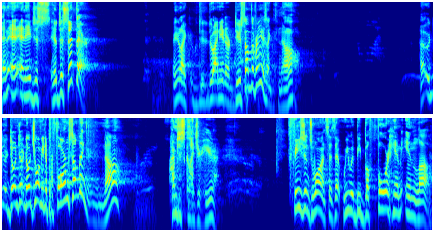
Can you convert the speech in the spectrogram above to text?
And, and, and he just, he'll just sit there. And you're like, do I need to do something for you? He's like, no. Uh, don't, don't you want me to perform something? No. I'm just glad you're here. Ephesians 1 says that we would be before him in love.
